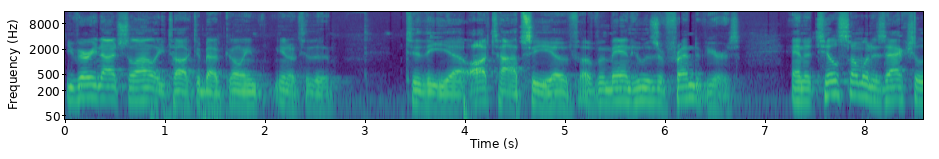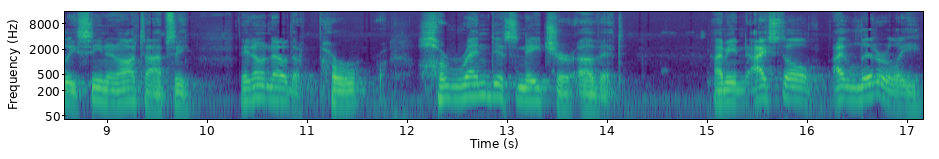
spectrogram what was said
you very nonchalantly talked about going, you know, to the to the uh, autopsy of, of a man who was a friend of yours. And until someone has actually seen an autopsy, they don't know the hor- horrendous nature of it. I mean, I still, I literally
